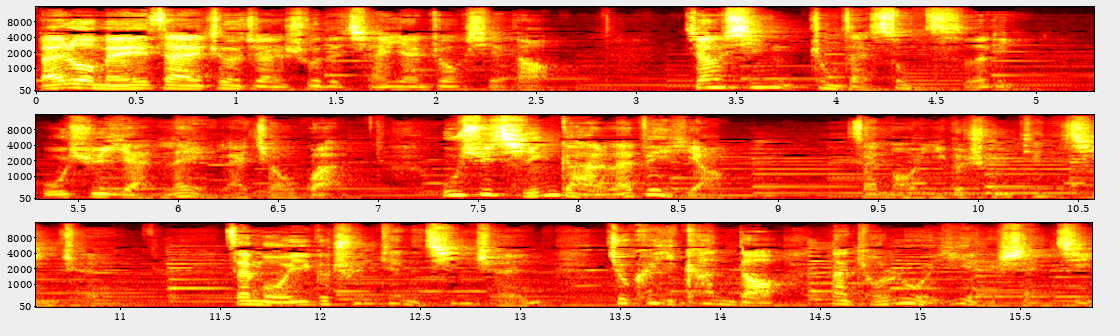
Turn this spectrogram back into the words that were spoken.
白落梅在这卷书的前言中写道：“将心种在宋词里，无需眼泪来浇灌，无需情感来喂养，在某一个春天的清晨，在某一个春天的清晨，就可以看到那条落叶的山径，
